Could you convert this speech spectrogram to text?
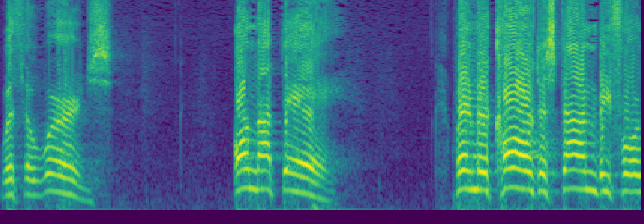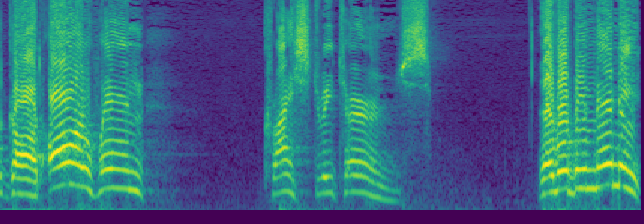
with the words on that day when we're called to stand before God or when Christ returns. There will be many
